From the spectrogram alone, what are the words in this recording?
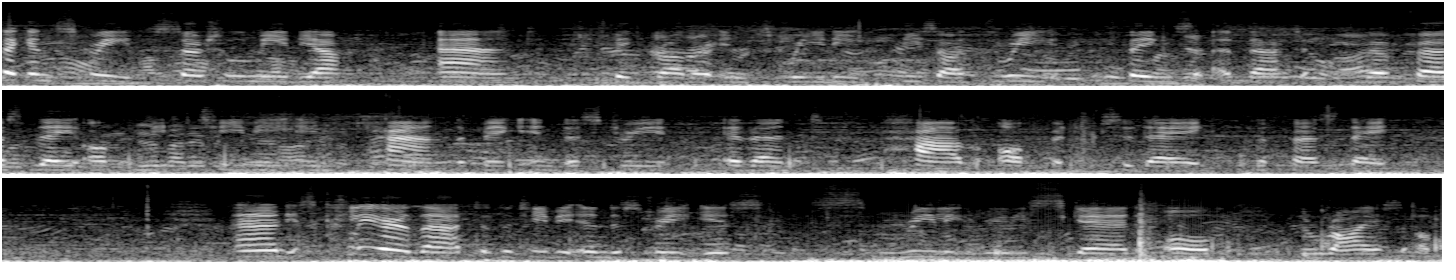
second screen, social media, and Big Brother in 3D. These are three things that the first day of MIP TV in Cannes, the big industry event, have offered today, the first day. And it's clear that the TV industry is really, really scared of the rise of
